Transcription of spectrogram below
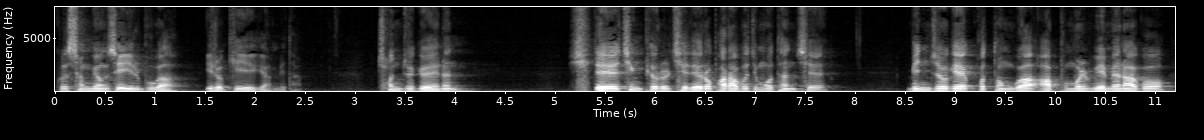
그 성명서의 일부가 이렇게 얘기합니다. 천주교회는 시대의 징표를 제대로 바라보지 못한 채 민족의 고통과 아픔을 외면하고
